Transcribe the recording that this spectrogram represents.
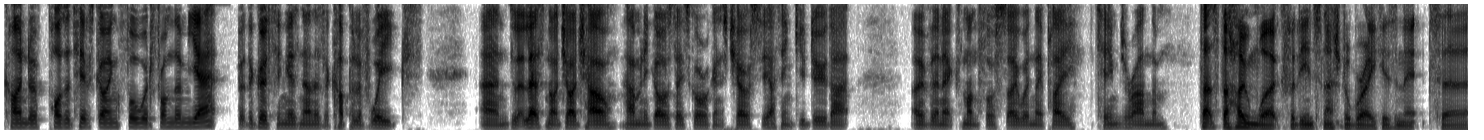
kind of positives going forward from them yet. But the good thing is now there's a couple of weeks, and let's not judge how how many goals they score against Chelsea. I think you do that over the next month or so when they play teams around them that's the homework for the international break, isn't it? Uh,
